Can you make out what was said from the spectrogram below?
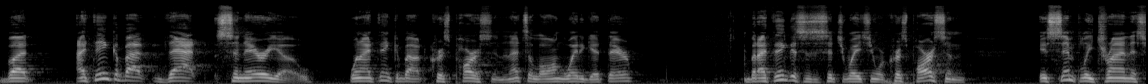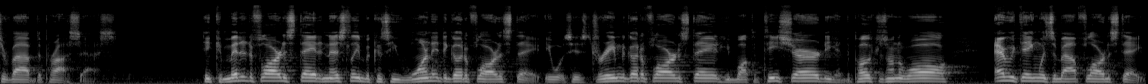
But I think about that scenario when I think about Chris Parson, and that's a long way to get there. But I think this is a situation where Chris Parson is simply trying to survive the process. He committed to Florida State initially because he wanted to go to Florida State. It was his dream to go to Florida State. He bought the t shirt, he had the posters on the wall. Everything was about Florida State.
